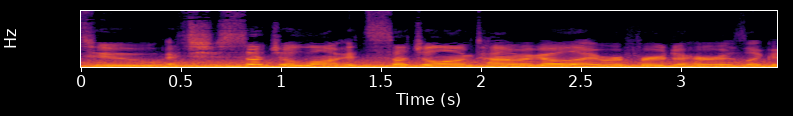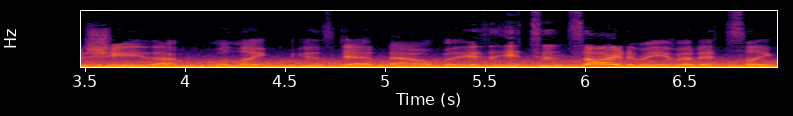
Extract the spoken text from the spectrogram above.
to it's just such a long it's such a long time ago that I referred to her as like a she that well, like is dead now. But it, it's inside of me but it's like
